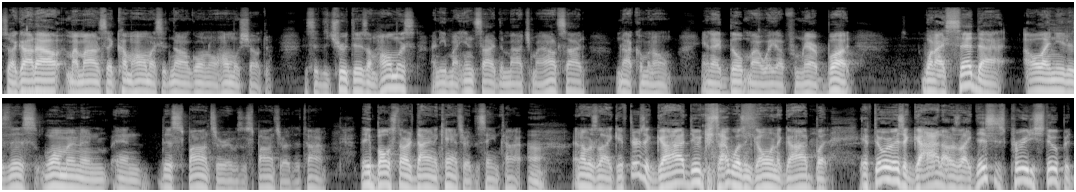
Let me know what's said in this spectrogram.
So I got out. My mom said, come home. I said, no, I'm going to a homeless shelter. I said, the truth is, I'm homeless. I need my inside to match my outside. I'm not coming home. And I built my way up from there. But when I said that, all I need is this woman and and this sponsor. It was a sponsor at the time. They both started dying of cancer at the same time. Uh. And I was like, if there's a God, dude, because I wasn't going to God, but if there is a God, I was like, this is pretty stupid.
